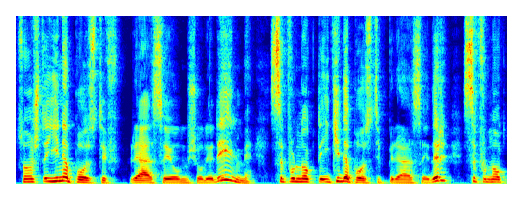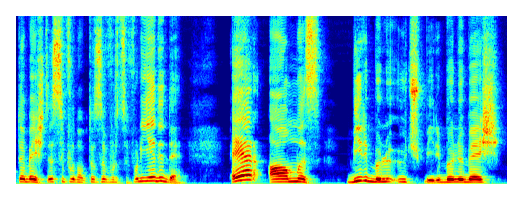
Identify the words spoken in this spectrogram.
sonuçta yine pozitif reel sayı olmuş oluyor değil mi? 0.2 de pozitif bir reel sayıdır. 0.5 de 0.007 de. Eğer a'mız 1 bölü 3, 1 bölü 5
